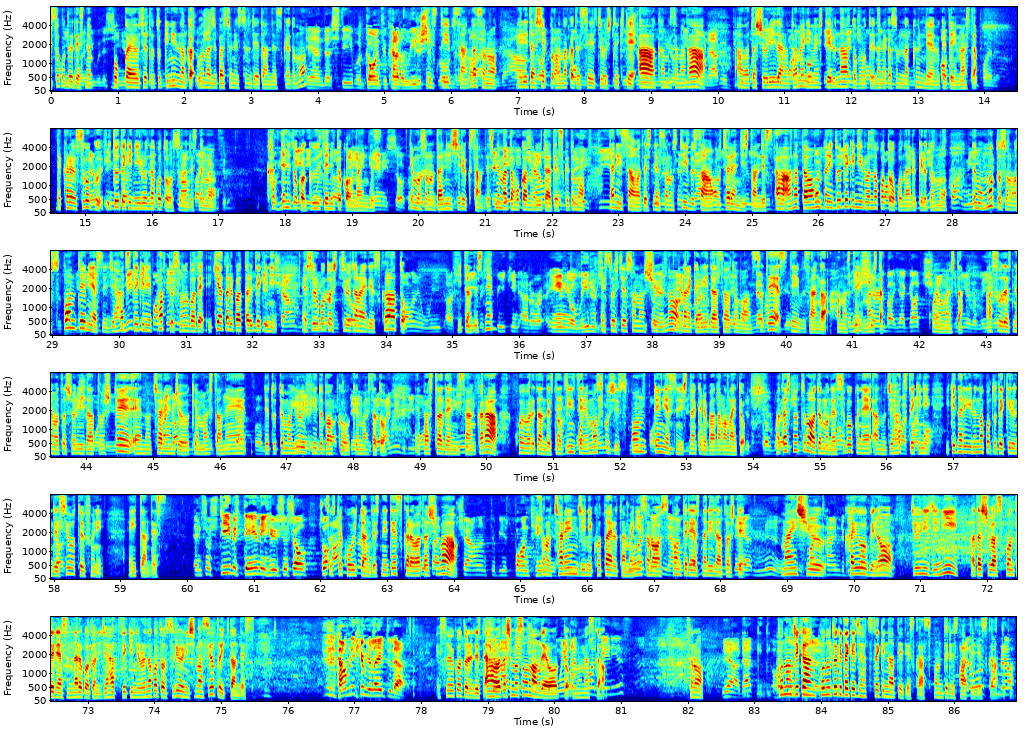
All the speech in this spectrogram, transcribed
そこでですね牧会をしてた時になんか同じ場所に住んでいたんですけども。スティーブさんがそのリーダーシップの中で成長してきてああ神様が私をリーダーのために召しているなと思って何かそんな訓練を受けていました。で彼はすごく意図的にいろんなことをするんですね。もう勝手にとか偶然にとかはないんです。でもそのダニー・シルクさんですね、また他のリーダーですけども、ダニーさんはですねそのスティーブさんをチャレンジしたんです。ああなたは本当に意図的にいろんなことを行えるけれども、でももっとそのスポンテニアスに自発的にパッてその場で行き当たりばったり的にすること必要じゃないですかと言ったんですね。そしてその週の何かリーダーズアドバンスでスティーブさんが話していました。こう言いました。あそうですね、私はリーダーとしてのチャレンジを受けましたね。でとても良いフィードバッマークを受けましたと。パスター・デニーさんからこう言われたんですね。人生にもう少しスポンテニアスにしなければならないと。私の妻はでもねすごくねあの自発的にいきなりいろんなことできるんですよというふうに言ったんです。そしてこう言ったんですね。ですから私はそのチャレンジに応えるためにそのスポンテニアスなリーダーとして毎週火曜日の12時に私はスポンテニアスになることに自発的にいろんなことをするようにしますよと言ったんです。そういうことにです。ね、あ私もそうなんだよと思いますか。そのこの時間、この時だけ自発的になっていいですか、スポンテレスになっていいですか？とか、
